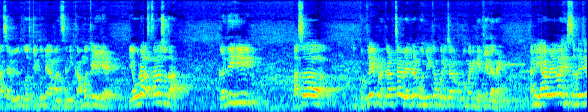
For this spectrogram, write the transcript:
अशा विविध गोष्टीतून या माणसांनी कामं केलेली आहेत. एवढं असतानासुद्धा कधीही असं कुठल्याही प्रकारच्या वेगळ्या भूमिका परिचार कुटुंबाने घेतलेल्या नाही आणि या वेळेला हे सगळे जे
